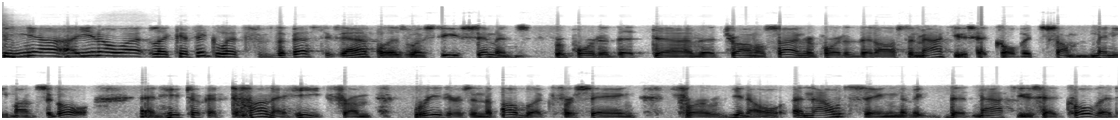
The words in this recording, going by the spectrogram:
yeah, uh, you know what? Like, I think let's the best example is when Steve Simmons reported that uh, the Toronto Sun reported that Auston Matthews had COVID some many months ago, and he took a ton of heat from readers and the public for saying, for you know, announcing that, that Matthews had COVID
